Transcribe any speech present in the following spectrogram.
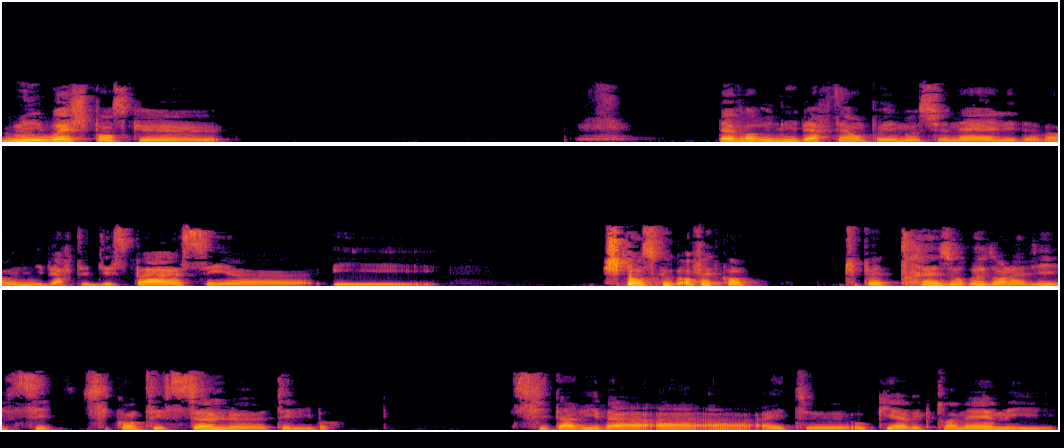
mais ouais, je pense que d'avoir une liberté un peu émotionnelle et d'avoir une liberté d'espace et, euh, et je pense que en fait quand tu peux être très heureux dans la vie, si, si quand t'es seul, euh, t'es libre. Si t'arrives à, à, à à être euh, OK avec toi-même et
